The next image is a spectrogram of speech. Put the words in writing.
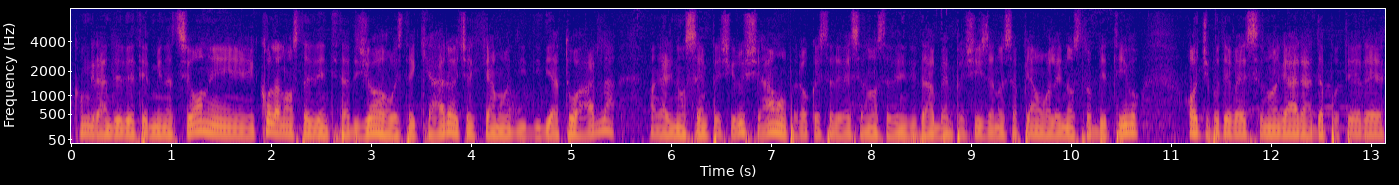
con grande determinazione, con la nostra identità di gioco, questo è chiaro, e cerchiamo di, di, di, attuarla, magari non sempre ci riusciamo, però questa deve essere la nostra identità ben precisa, noi sappiamo qual è il nostro obiettivo, oggi poteva essere una gara da poter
